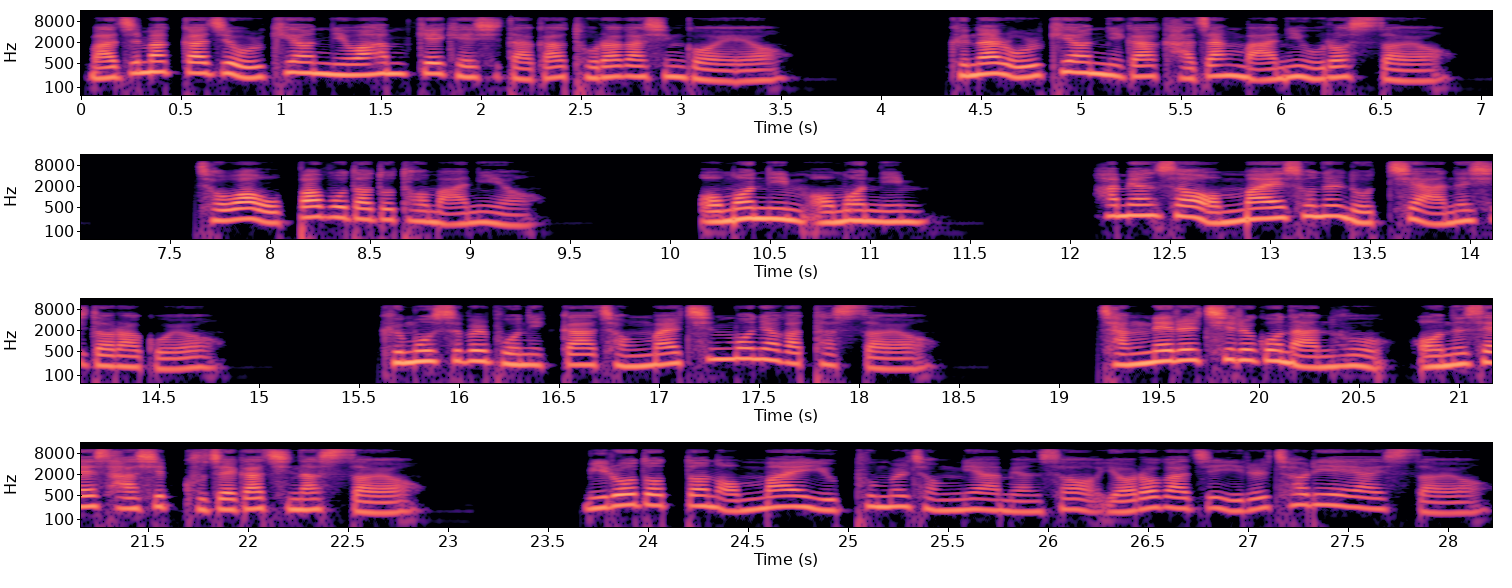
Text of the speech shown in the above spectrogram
마지막까지 올케 언니와 함께 계시다가 돌아가신 거예요. 그날 올케 언니가 가장 많이 울었어요. 저와 오빠보다도 더 많이요. 어머님, 어머님. 하면서 엄마의 손을 놓지 않으시더라고요. 그 모습을 보니까 정말 친모녀 같았어요. 장례를 치르고 난 후 어느새 49제가 지났어요. 미뤄뒀던 엄마의 유품을 정리하면서 여러 가지 일을 처리해야 했어요.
